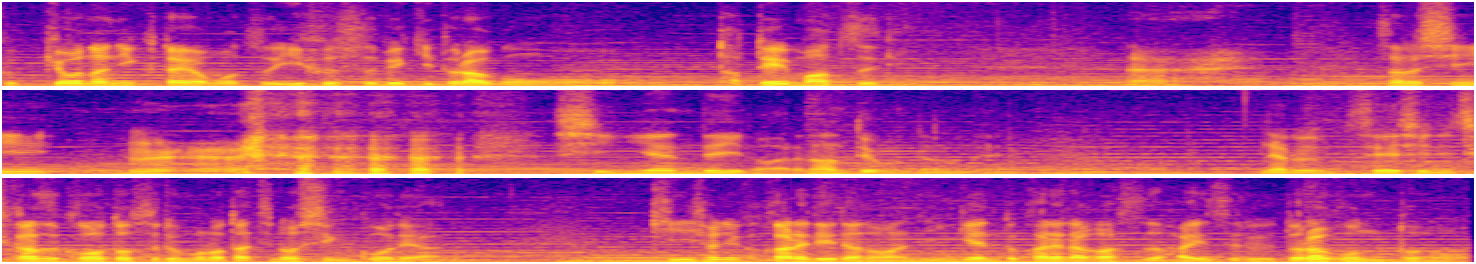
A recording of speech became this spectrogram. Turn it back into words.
屈強な肉体を持つ畏怖すべきドラゴンを立て祭り。うんその深うん 深淵でいいのあれなんて読むんだろうね。なる生死に近づこうとする者たちの信仰である。金書に書かれていたのは人間と彼らが崇拝するドラゴンとの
